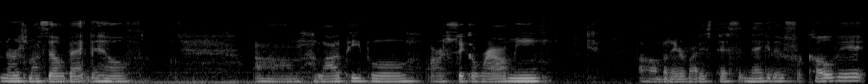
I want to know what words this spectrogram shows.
nurse myself back to health. Um, a lot of people are sick around me, um, but everybody's tested negative for COVID.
